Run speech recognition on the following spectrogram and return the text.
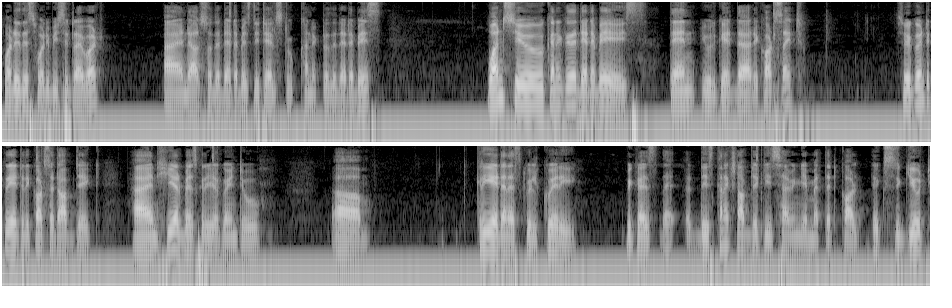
what is this ODBC driver and also the database details to connect to the database. Once you connect to the database then you will get the record set. So you're going to create a record set object and here basically you're going to um, create an SQL query because the, this connection object is having a method called execute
